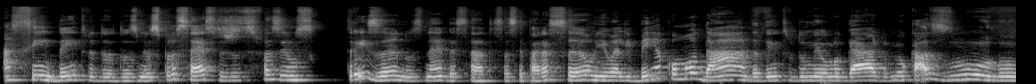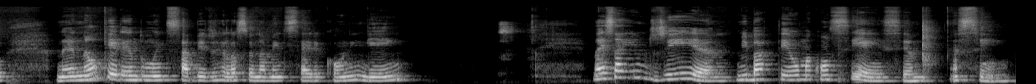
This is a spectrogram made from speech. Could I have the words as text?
assim, dentro do, dos meus processos, fazia uns três anos, né, dessa, dessa separação, e eu ali bem acomodada dentro do meu lugar, do meu casulo, né, não querendo muito saber de relacionamento sério com ninguém. Mas aí um dia me bateu uma consciência, assim,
